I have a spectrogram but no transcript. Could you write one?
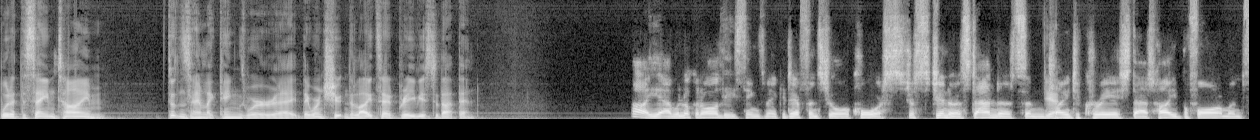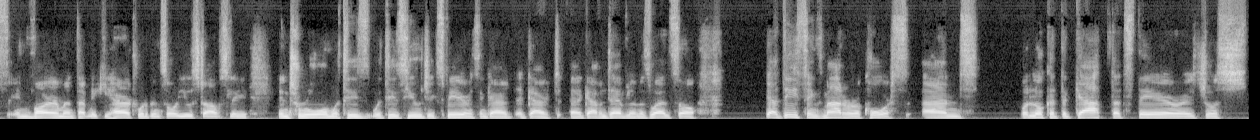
But at the same time, it doesn't sound like things were, uh, they weren't shooting the lights out previous to that then. Oh yeah, well look at all these things make a difference, Joe. Of course, just general standards and yeah. trying to create that high performance environment that Mickey Harte would have been so used to, obviously in Tyrone with his with his huge experience and Gar- Gar- uh, Gavin Devlin as well. So yeah, these things matter, of course. And but look at the gap that's there is just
